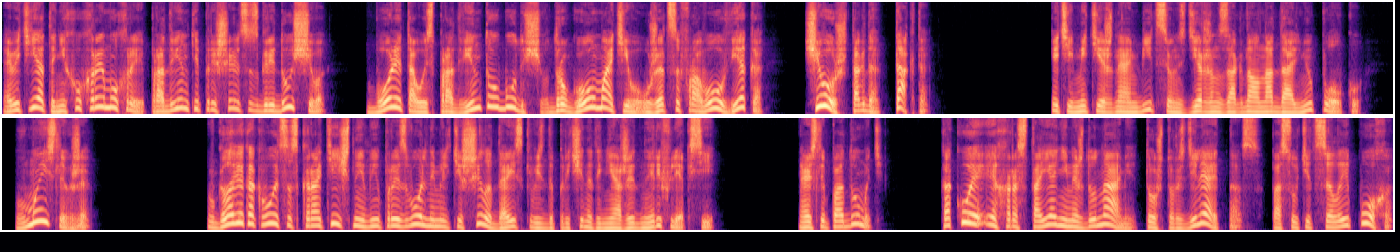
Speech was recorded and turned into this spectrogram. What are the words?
А ведь я-то не хухры-мухры, продвинутый пришельцы с грядущего, Более того, из продвинутого будущего, другого, мать его, уже цифрового века. Чего ж тогда так-то? Эти мятежные амбиции он сдержанно загнал на дальнюю полку. В мыслях же. В голове, как водится, скоротечно и непроизвольно мельтешило, доискиваясь до причин этой неожиданной рефлексии. А если подумать, какое эхо расстояния между нами, то, что разделяет нас, по сути, целая эпоха.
